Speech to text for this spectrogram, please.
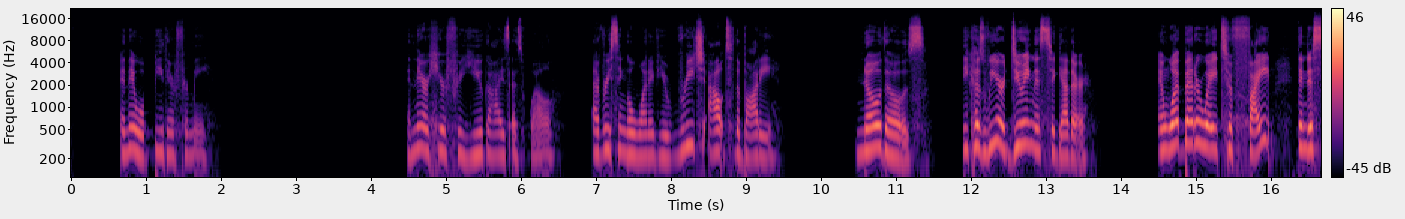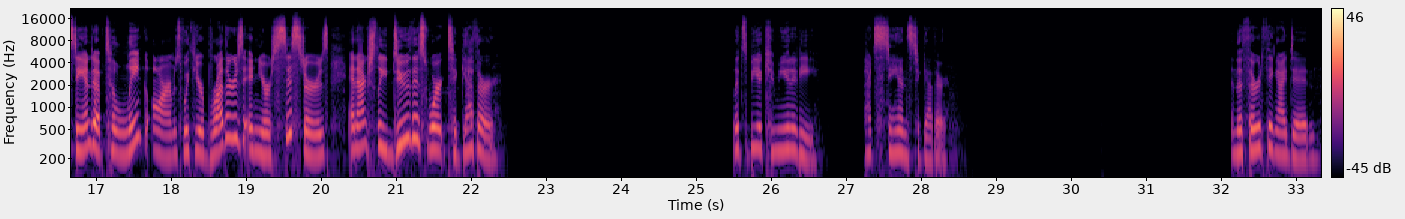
and they will be there for me. And they're here for you guys as well. Every single one of you. Reach out to the body. Know those because we are doing this together. And what better way to fight than to stand up to link arms with your brothers and your sisters and actually do this work together? Let's be a community that stands together. And the third thing I did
